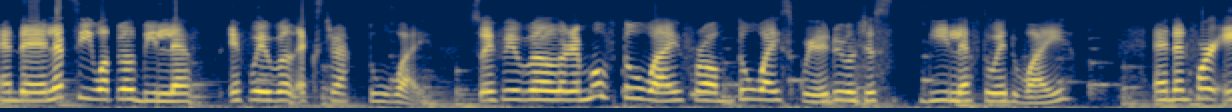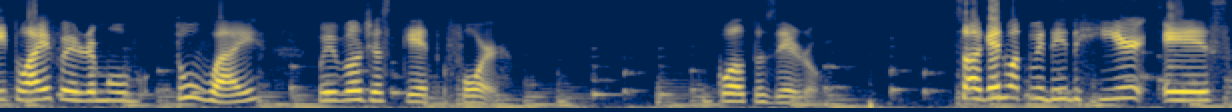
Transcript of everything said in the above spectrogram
And then let's see what will be left if we will extract 2y. So if we will remove 2y from 2y squared, we will just be left with y. And then for 8y, if we remove 2y, we will just get 4 equal to 0. So again, what we did here is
